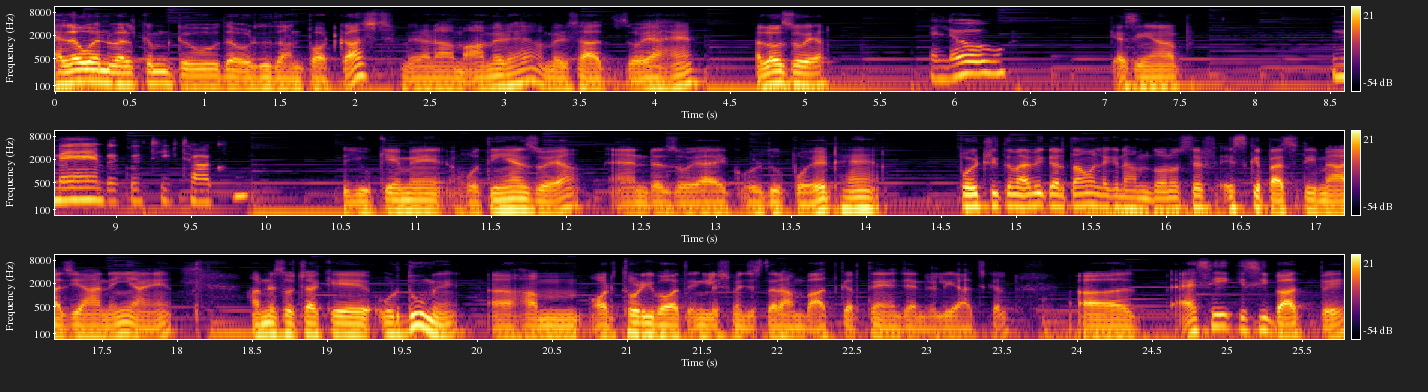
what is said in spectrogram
Hello and welcome to the Urdudaan podcast میرا نام عامر ہے اور میرے ساتھ زویا ہیں۔ ہیلو زویا۔ ہیلو کیسی ہیں آپ؟ میں بالکل ٹھیک ٹھاک ہوں۔ یو کے میں ہوتی ہیں زویا اینڈ زویا ایک اردو پوئٹ ہیں۔ پوئٹری تو میں بھی کرتا ہوں لیکن ہم دونوں صرف اس کیپیسٹی میں آج یہاں نہیں آئے ہیں۔ ہم نے سوچا کہ اردو میں ہم اور تھوڑی بہت انگلش میں جس طرح ہم بات کرتے ہیں جنرلی آج کل ایسے ہی کسی بات پہ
